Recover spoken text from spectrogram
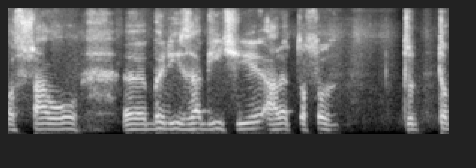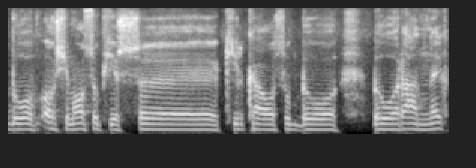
ostrzału byli zabici, ale to są to, to było 8 osób, jeszcze kilka osób było, było rannych.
